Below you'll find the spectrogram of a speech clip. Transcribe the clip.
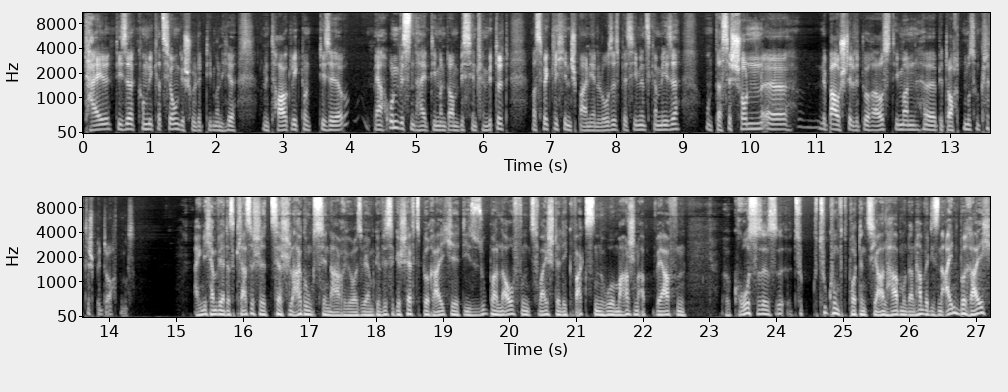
Teil dieser Kommunikation geschuldet, die man hier an den Tag legt und diese ja, Unwissenheit, die man da ein bisschen vermittelt, was wirklich in Spanien los ist bei Siemens Gamesa. Und das ist schon äh, eine Baustelle durchaus, die man äh, betrachten muss und kritisch betrachten muss. Eigentlich haben wir das klassische Zerschlagungsszenario. Also wir haben gewisse Geschäftsbereiche, die super laufen, zweistellig wachsen, hohe Margen abwerfen großes äh, Zukunftspotenzial haben. Und dann haben wir diesen einen Bereich,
